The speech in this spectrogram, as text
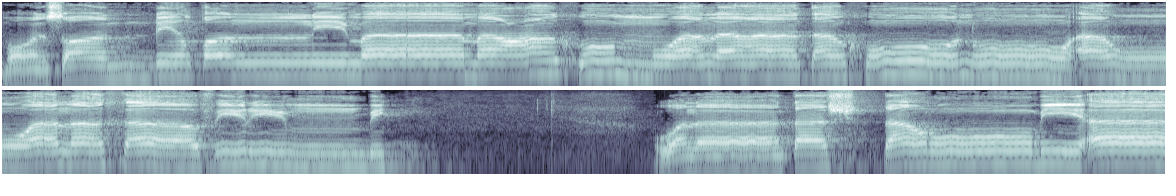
مصدقا لما معكم ولا تخونوا أول كافر به. ولا تشتروا بآياتي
